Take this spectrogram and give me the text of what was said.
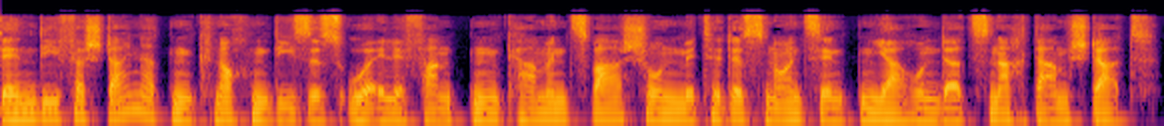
Denn die versteinerten Knochen dieses Urelefanten kamen zwar schon Mitte des 19. Jahrhunderts nach Darmstadt,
